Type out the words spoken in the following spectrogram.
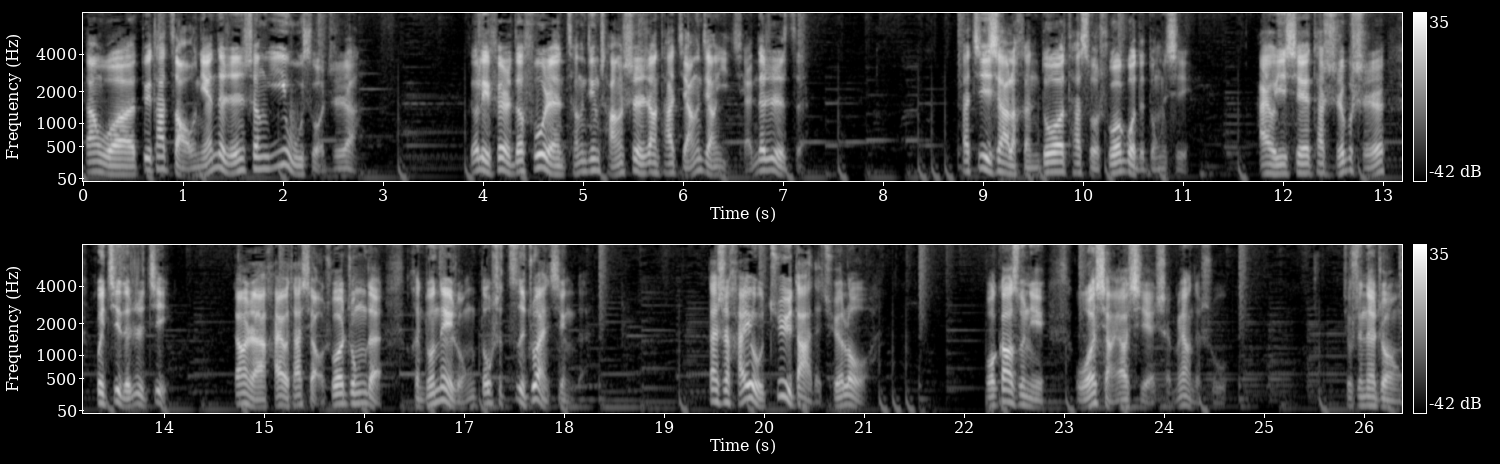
但我对他早年的人生一无所知啊。德里菲尔德夫人曾经尝试让他讲讲以前的日子，他记下了很多他所说过的东西，还有一些他时不时会记的日记，当然还有他小说中的很多内容都是自传性的。但是还有巨大的缺漏啊！我告诉你，我想要写什么样的书，就是那种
